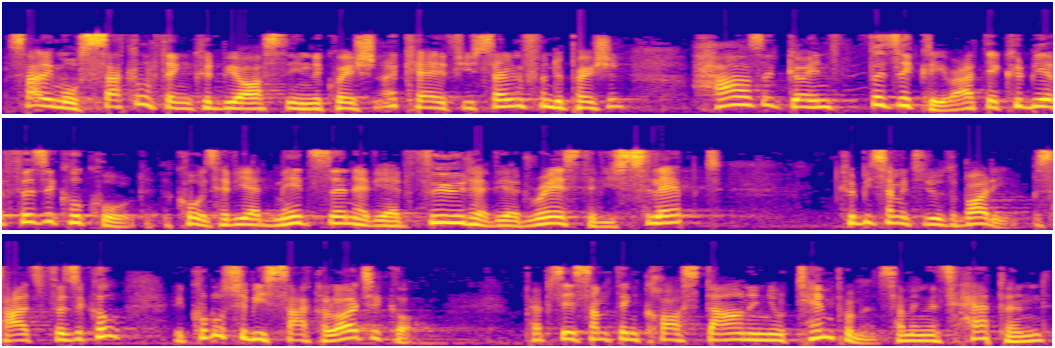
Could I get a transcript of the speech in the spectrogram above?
A slightly more subtle thing could be asking the question, okay, if you're suffering from depression, how's it going physically, right? There could be a physical cause. Have you had medicine? Have you had food? Have you had rest? Have you slept? Could be something to do with the body. Besides physical, it could also be psychological. Perhaps there's something cast down in your temperament, something that's happened.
